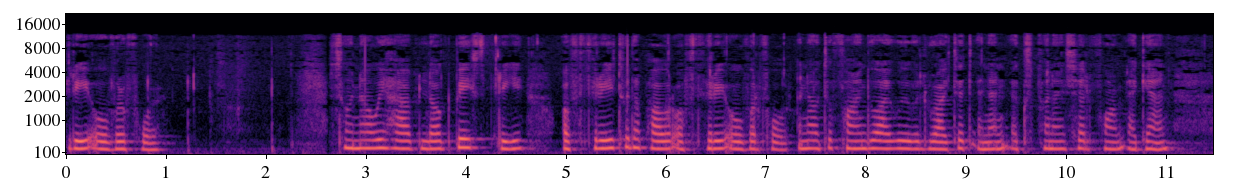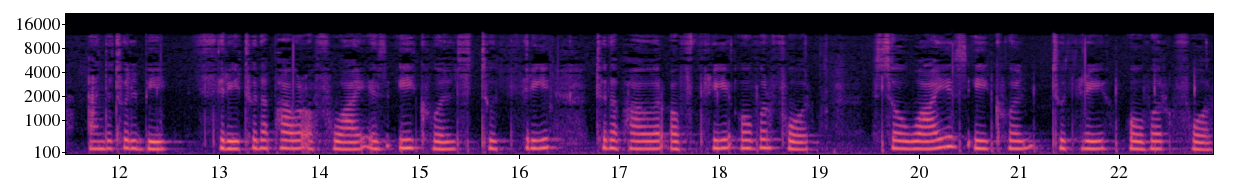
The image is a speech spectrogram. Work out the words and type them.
3 over 4. So now we have log base 3 of 3 to the power of 3 over 4. And now to find y, we will write it in an exponential form again. And it will be 3 to the power of y is equals to 3 to the power of 3 over 4. So y is equal to 3 over 4.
